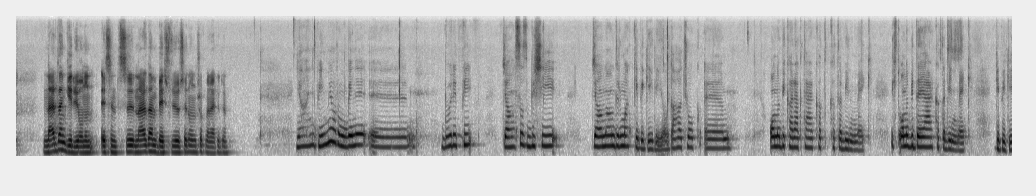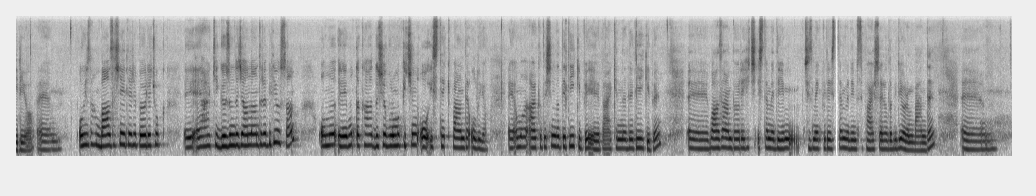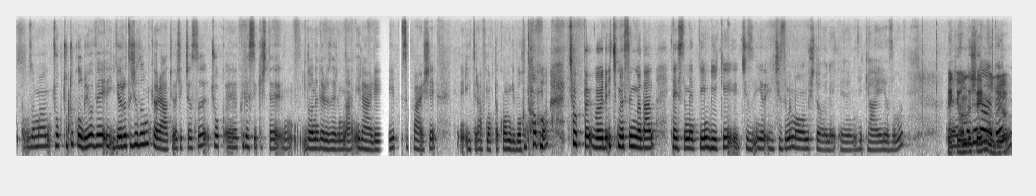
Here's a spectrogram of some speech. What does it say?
nereden geliyor onun esintisi, nereden besliyor seni onu çok merak ediyorum. Yani bilmiyorum beni e, böyle bir cansız bir şeyi canlandırmak gibi geliyor. Daha çok e, ona bir karakter kat- katabilmek, işte ona bir değer katabilmek gibi geliyor. E, o yüzden bazı şeyleri böyle çok e, eğer ki gözümde canlandırabiliyorsam onu e, mutlaka dışa vurmak için o istek bende oluyor. E, ama arkadaşın da dediği gibi, e, Berkin'in de dediği gibi e, bazen böyle hiç istemediğim, çizmek bile istemediğim siparişler alabiliyorum ben de. E, o zaman çok tutuk oluyor ve yaratıcılığımı köreltiyor açıkçası. Çok e, klasik işte doneler üzerinden ilerleyip siparişi e, itiraf.com gibi oldu ama çok da böyle içime sinmeden teslim ettiğim bir iki çiz- çizimim olmuştu öyle e, hikaye yazımı. Peki Ee, onda şey mi oluyor?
